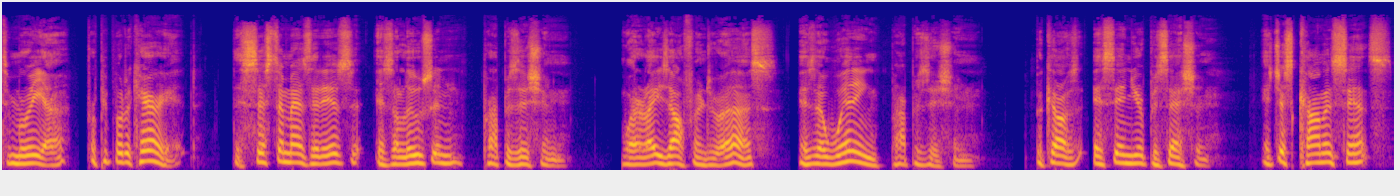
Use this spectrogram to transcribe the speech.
to Maria for people to carry it. The system as it is is a losing proposition. What Our Lady's offering to us is a winning proposition because it's in your possession. It's just common sense.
